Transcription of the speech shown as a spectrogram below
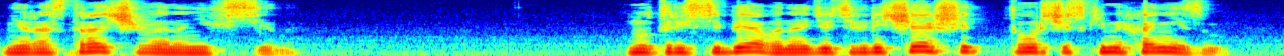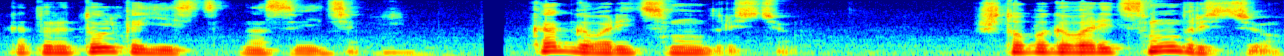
не растрачивая на них силы. Внутри себя вы найдете величайший творческий механизм, который только есть на свете. Как говорить с мудростью? Чтобы говорить с мудростью,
